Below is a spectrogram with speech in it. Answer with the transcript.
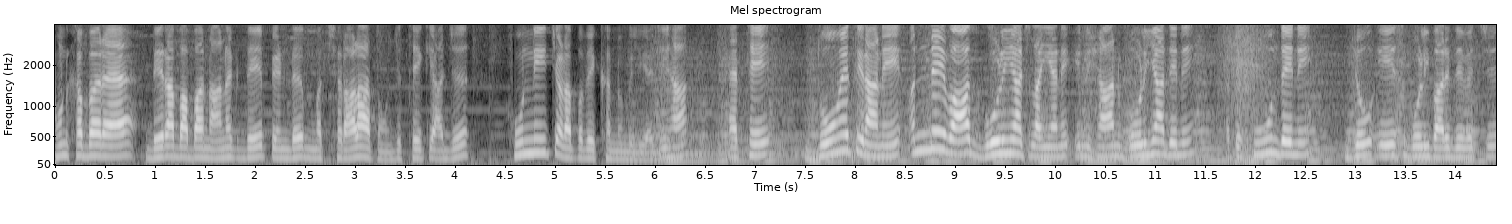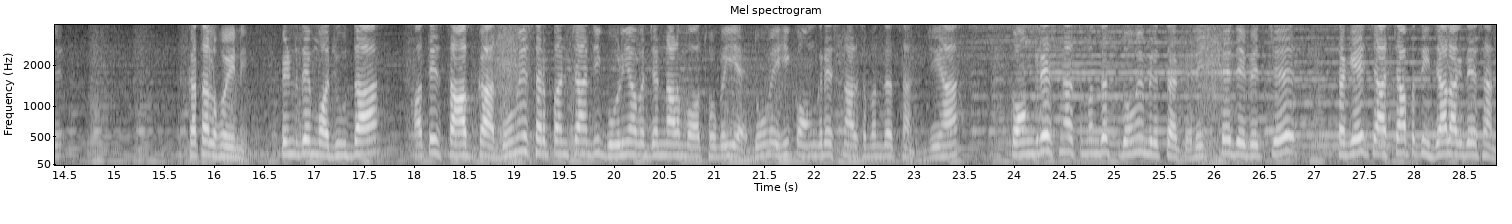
ਹੁਣ ਖਬਰ ਹੈ, ਡੇਰਾ ਬਾਬਾ ਨਾਨਕ ਦੇ ਪਿੰਡ ਮਛਰਾਲਾ ਤੋਂ, ਜਿੱਥੇ ਕਿ ਅੱਜ ਖੂਨੀ ਝੜਪ ਵੇਖਣ ਨੂੰ ਮਿਲੀ ਹੈ। ਜੀ ਹਾਂ, ਇੱਥੇ ਦੋਵੇਂ ਧਿਰਾਂ ਨੇ ਅੰਨੇਵਾਹ ਗੋਲੀਆਂ ਚਲਾਈਆਂ ਨੇ। ਇਹ ਨਿਸ਼ਾਨ ਗੋਲੀਆਂ ਦੇ ਨੇ ਅਤੇ ਖੂਨ ਦੇ ਨੇ, ਜੋ ਇਸ ਗੋਲੀਬਾਰੀ ਦੇ ਵਿੱਚ ਕਤਲ ਹੋਏ ਨੇ। ਪਿੰਡ ਦੇ ਮੌਜੂਦਾ ਅਤੇ ਸਾਬਕਾ ਦੋਵੇਂ ਸਰਪੰਚਾਂ ਦੀ ਗੋਲੀਆਂ ਵੱਜਣ ਨਾਲ ਮੌਤ ਹੋ ਗਈ ਹੈ। ਦੋਵੇਂ ਹੀ ਕਾਂਗਰਸ ਨਾਲ ਸੰਬੰਧਿਤ ਸਨ। ਜੀ ਹਾਂ, ਕਾਂਗਰਸ ਨਾਲ ਸੰਬੰਧਿਤ ਦੋਵੇਂ ਮ੍ਰਿਤਕ ਰਿਸ਼ਤੇ ਦੇ ਵਿੱਚ ਸਗੇ ਚਾਚਾ ਭਤੀਜਾ ਲੱਗਦੇ ਸਨ।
